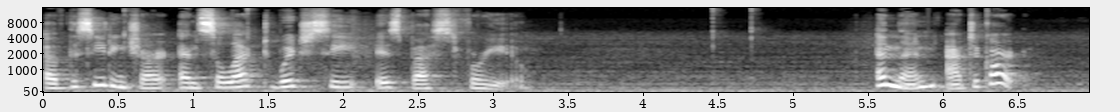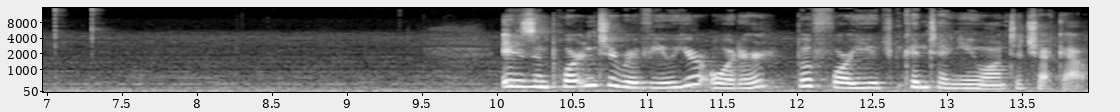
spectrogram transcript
of the seating chart and select which seat is best for you. And then add to cart. It is important to review your order before you continue on to checkout.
